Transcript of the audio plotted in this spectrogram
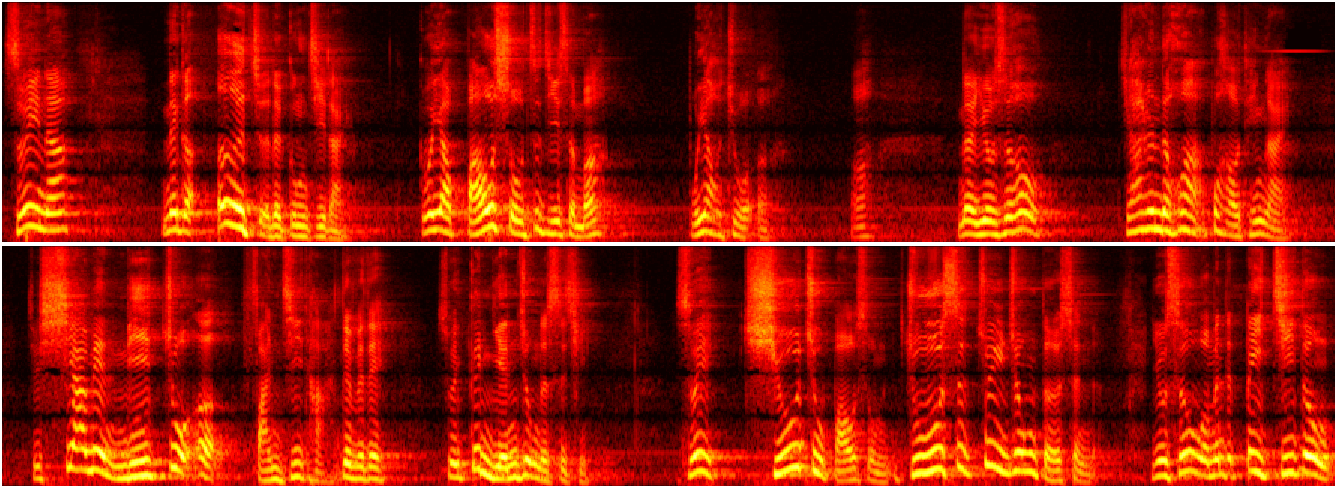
所以呢？那个恶者的攻击来，各位要保守自己什么？不要作恶啊！那有时候家人的话不好听来，就下面你作恶反击他，对不对？所以更严重的事情，所以求主保守，主是最终得胜的。有时候我们的被激动，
